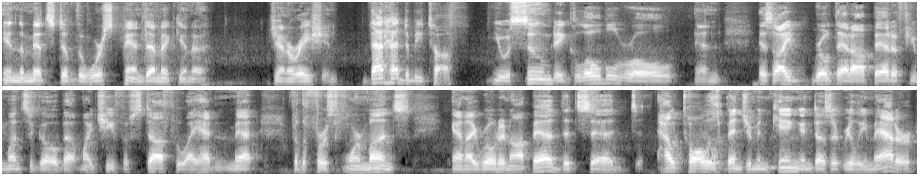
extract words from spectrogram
in the midst of the worst pandemic in a generation. That had to be tough. You assumed a global role. And as I wrote that op ed a few months ago about my chief of staff, who I hadn't met for the first four months, and I wrote an op ed that said, How tall is Benjamin King and does it really matter?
